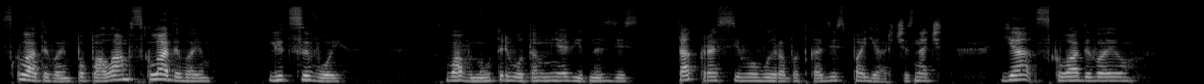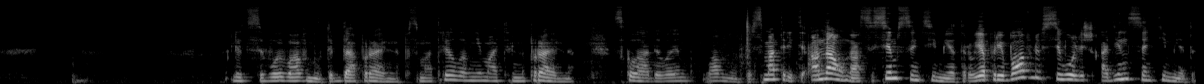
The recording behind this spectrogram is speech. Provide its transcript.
Складываем пополам, складываем лицевой вовнутрь. Вот он у меня видно здесь. Так красиво выработка, здесь поярче. Значит, я складываю лицевой вовнутрь. Да, правильно, посмотрела внимательно, правильно. Складываем вовнутрь. Смотрите, она у нас 7 сантиметров. Я прибавлю всего лишь 1 сантиметр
